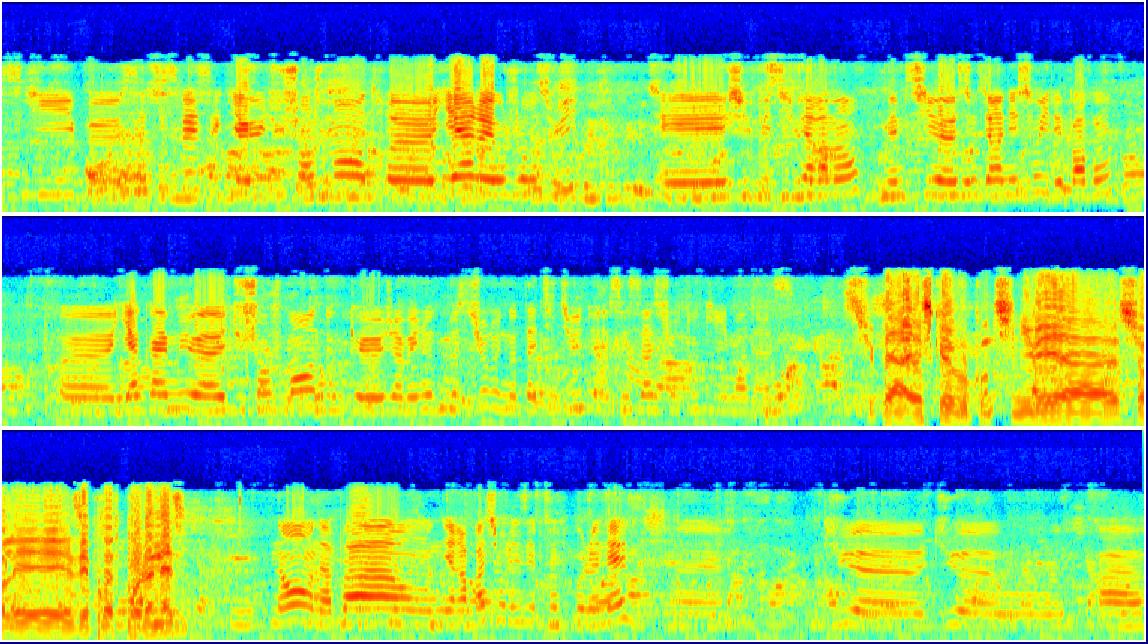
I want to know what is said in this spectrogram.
Ce qui me satisfait c'est qu'il y a eu du changement entre euh, hier et aujourd'hui et j'ai fait différemment même si euh, ce dernier saut il est pas bon. Il y a quand même eu du changement donc j'avais une autre posture, une autre attitude et c'est ça surtout qui m'intéresse. Super. Est-ce que vous continuez sur les épreuves polonaises? Non, on n'ira pas sur les épreuves polonaises dû, dû, au, à-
